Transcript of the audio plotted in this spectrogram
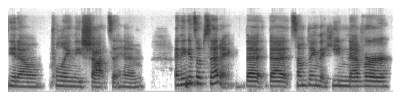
you know pulling these shots at him. I think it's upsetting that that something that he never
